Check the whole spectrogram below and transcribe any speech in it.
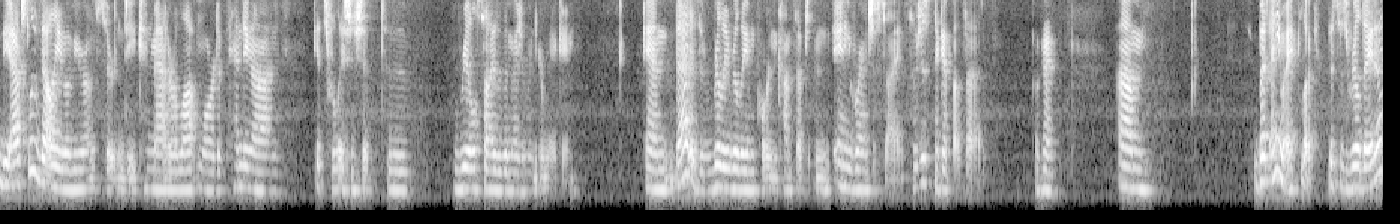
the absolute value of your uncertainty can matter a lot more depending on its relationship to the real size of the measurement you're making. And that is a really, really important concept in any branch of science. So just think about that, okay? Um, but anyway, look, this is real data.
